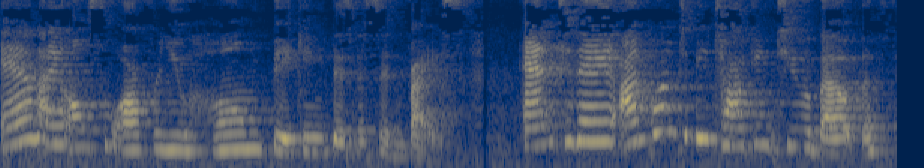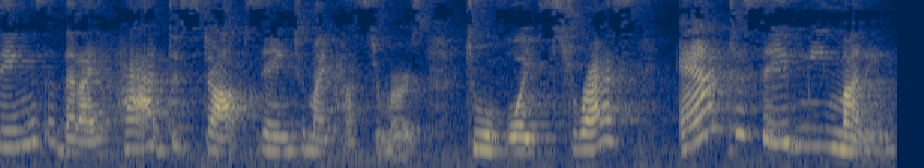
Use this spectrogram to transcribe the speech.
and I also offer you home baking business advice. And today I'm going to be talking to you about the things that I had to stop saying to my customers to avoid stress and to save me money.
